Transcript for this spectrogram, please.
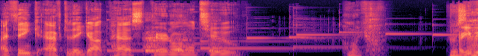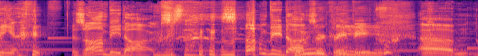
I think after they got past Paranormal two. Oh my god. Who's Are you that? being zombie dogs? Zombie dogs are creepy. Um,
